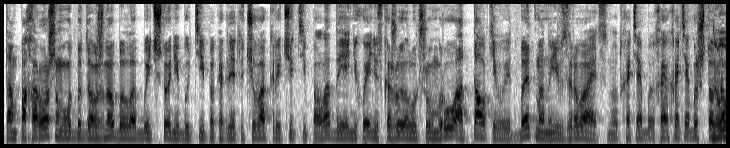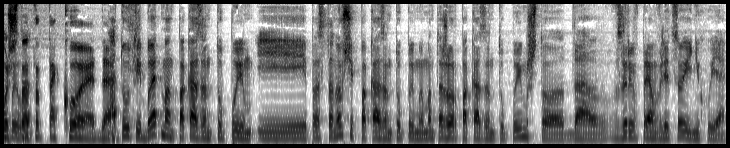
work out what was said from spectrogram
Там по-хорошему бы должно было быть что-нибудь типа, когда этот чувак кричит, типа, ладно, я нихуя не скажу, я лучше умру, отталкивает Бэтмена и взрывается. Ну вот хотя бы, хотя бы что-то ну, было. что-то такое, да. А тут и Бэтмен показан тупым, и постановщик показан тупым, и монтажер показан тупым, что, да, взрыв прям в лицо и нихуя.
